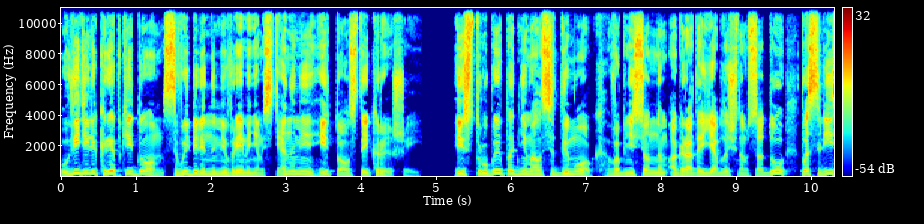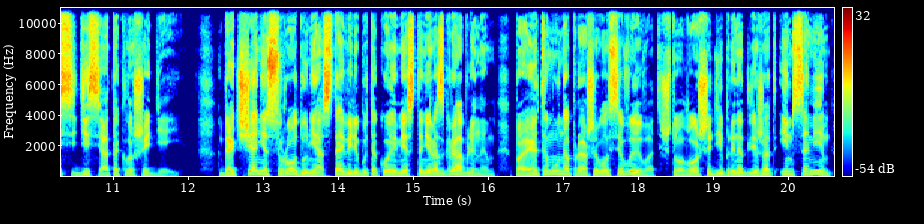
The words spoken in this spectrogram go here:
увидели крепкий дом с выбеленными временем стенами и толстой крышей. Из трубы поднимался дымок, в обнесенном оградой яблочном саду паслись десяток лошадей. Датчане сроду не оставили бы такое место неразграбленным, поэтому напрашивался вывод, что лошади принадлежат им самим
